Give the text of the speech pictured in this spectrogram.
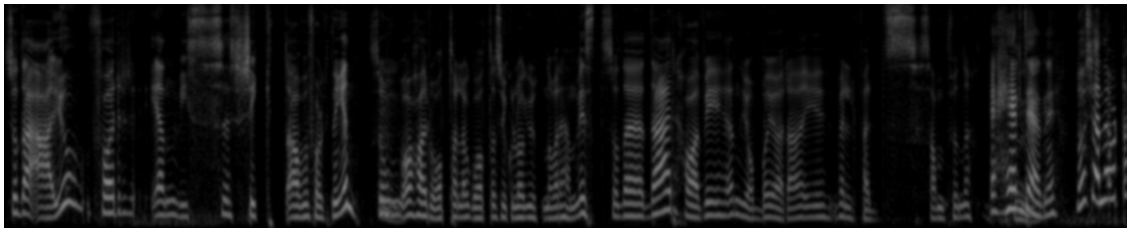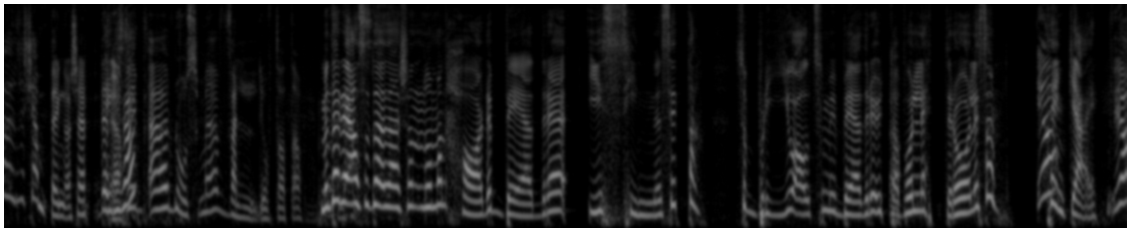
så det er jo for en viss sjikt av befolkningen som Mm. har råd til å gå til psykolog uten å være henvist. Så det, der har vi en jobb å gjøre i velferdssamfunnet. Jeg er helt Mm. enig. Nå kjenner jeg at jeg er kjempeengasjert. Det ja. er noe som jeg er veldig opptatt av. Men det er, det, altså, det er sånn, når man har det bedre i sinnet sitt, da, så blir jo alt så mye bedre utapå lettere òg, liksom. Ja. Tenker jeg. Ja,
